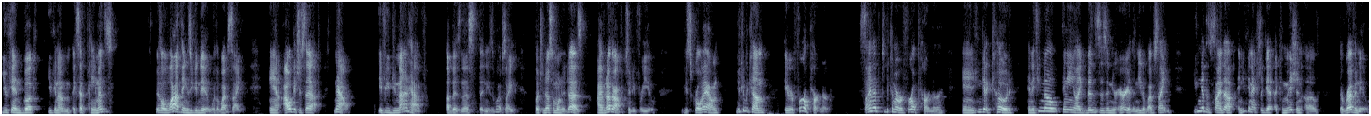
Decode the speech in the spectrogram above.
You can book. You can um, accept payments. There's a lot of things you can do with a website, and I'll get you set up. Now, if you do not have a business that needs a website, but you know someone who does, I have another opportunity for you. If you scroll down, you can become a referral partner. Sign up to become a referral partner, and you can get a code. And if you know any like businesses in your area that need a website, you can get them signed up and you can actually get a commission of the revenue.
